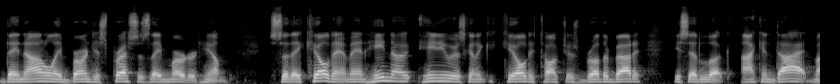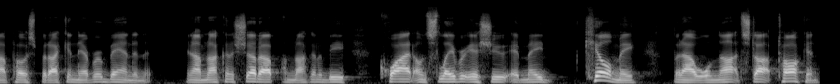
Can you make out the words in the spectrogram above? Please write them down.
They not only burned his presses, they murdered him. So they killed him, and he know he knew he was going to get killed. He talked to his brother about it. He said, "Look, I can die at my post, but I can never abandon it. And I'm not going to shut up. I'm not going to be quiet on slavery issue. It may kill me, but I will not stop talking."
